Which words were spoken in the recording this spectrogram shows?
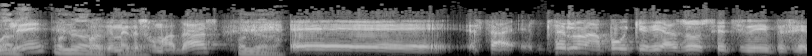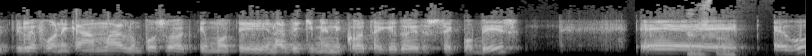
πολύ. πολύ ωραία, ο Δημήτρης Χωμαντά. Ε, θέλω να πω και διαζώ έτσι τηλεφωνικά μάλλον πόσο εκτιμώ την αντικειμενικότητα και το ήθος της εκπομπής. Ε, εγώ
